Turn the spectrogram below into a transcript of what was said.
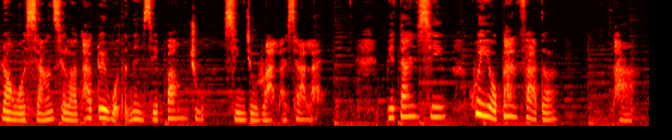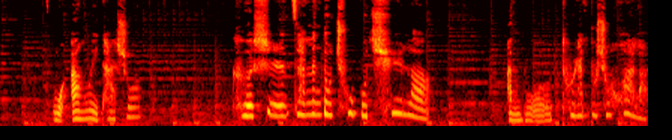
让我想起了他对我的那些帮助，心就软了下来。别担心，会有办法的。他，我安慰他说：“可是咱们都出不去了。”安博突然不说话了，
